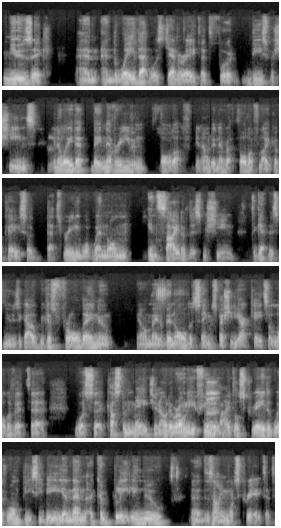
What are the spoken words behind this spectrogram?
music and and the way that was generated for these machines in a way that they never even thought of you know? They never thought of like okay so that's really what went on inside of this machine to get this music out because for all they knew you know it may have been all the same especially the arcades. A lot of it uh, was uh, custom made you know? There were only a few mm. titles created with one pcb and then a completely new uh, design was created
